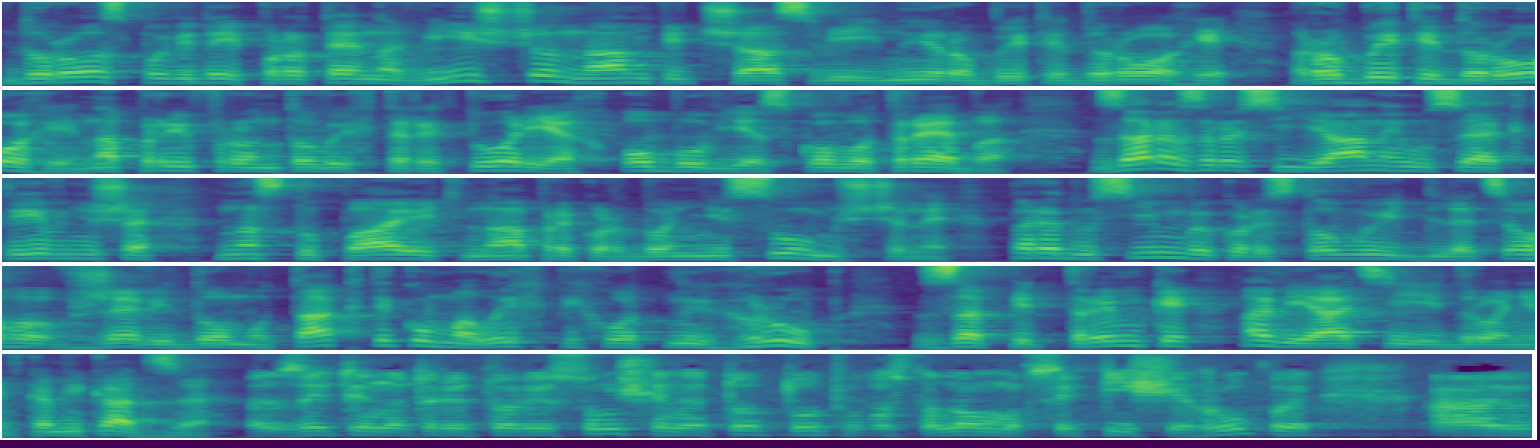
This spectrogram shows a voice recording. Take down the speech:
до розповідей про те, навіщо нам під час війни робити дороги. Робити дороги на прифронтових територіях обов'язково треба. Зараз росіяни усе активніше наступають на прикордонні Сумщини. Передусім використовують для цього вже відому тактику малих піхотних груп. За підтримки авіації дронів Камікадзе. зайти на територію Сумщини, то тут в основному це піші групи. А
